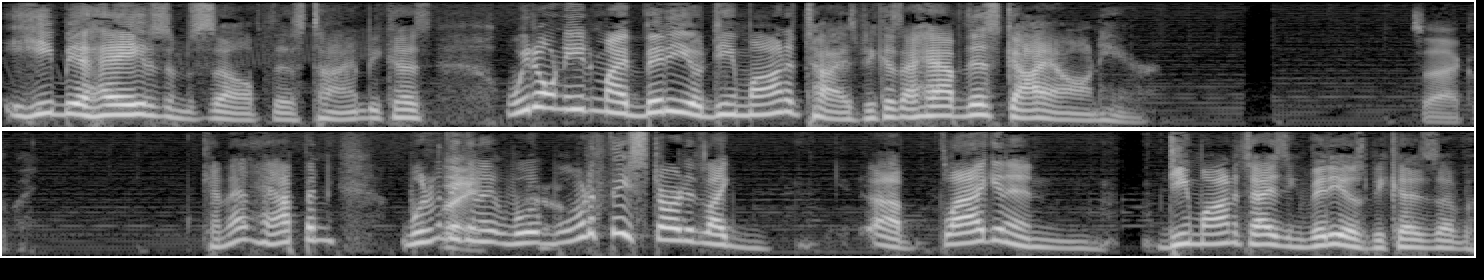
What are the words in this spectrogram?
he behaves himself this time because we don't need my video demonetized because I have this guy on here. Exactly. Can that happen? When are they gonna? What what if they started like uh, flagging and demonetizing videos because of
